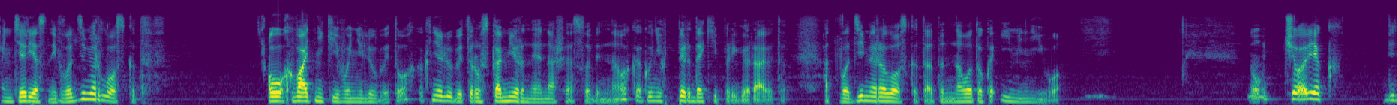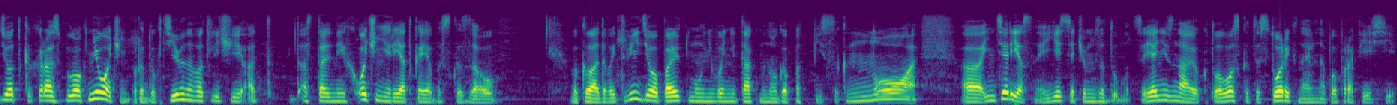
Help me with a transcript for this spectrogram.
Интересный. Владимир Лоскот. Ох, ватники его не любят. Ох, как не любят русскомирные наши особенно. Ох, как у них пердаки пригорают от, от Владимира Лоскота, от одного только имени его. Ну, человек ведет как раз блог не очень продуктивно, в отличие от остальных. Очень редко, я бы сказал выкладывает видео, поэтому у него не так много подписок. Но э, интересно, есть о чем задуматься. Я не знаю, кто Лоскот, историк, наверное, по профессии.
